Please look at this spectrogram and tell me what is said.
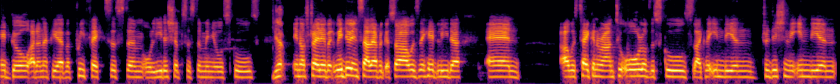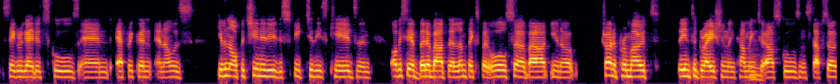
head girl. I don't know if you have a prefect system or leadership system in your schools Yep. in Australia, but we do in South Africa. So I was the head leader, and I was taken around to all of the schools, like the Indian, traditionally Indian segregated schools and African, and I was given the opportunity to speak to these kids and obviously a bit about the Olympics, but also about you know trying to promote the integration and coming mm. to our schools and stuff. So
